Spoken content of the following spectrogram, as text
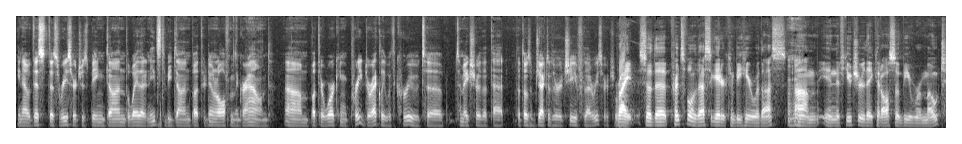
you know this this research is being done the way that it needs to be done, but they're doing it all from the ground. Um, but they're working pretty directly with crew to to make sure that that that those objectives are achieved for that research. Right. So the principal investigator can be here with us. Um, in the future, they could also be remote.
